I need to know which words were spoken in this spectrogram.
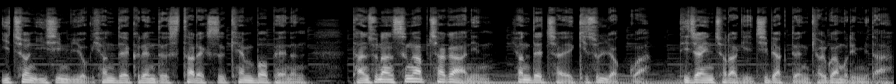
2026 현대 그랜드 스타렉스 캠버 밴은 단순한 승합차가 아닌 현대차의 기술력과 디자인 철학이 집약된 결과물입니다.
